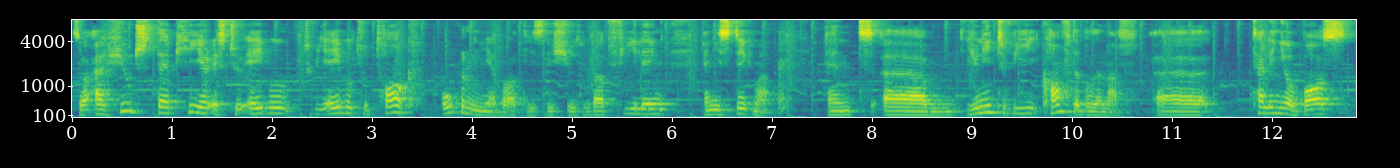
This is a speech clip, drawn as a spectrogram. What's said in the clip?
So a huge step here is to able to be able to talk openly about these issues without feeling any stigma. And um, you need to be comfortable enough uh, telling your boss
